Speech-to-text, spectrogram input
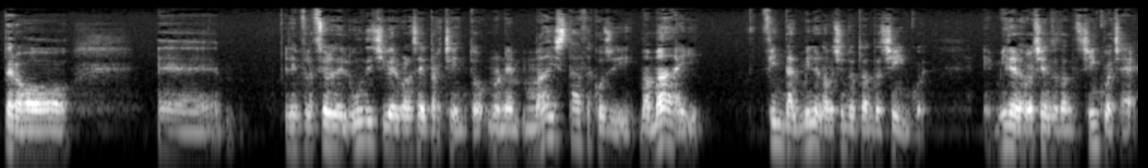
però eh, l'inflazione del 11,6% non è mai stata così ma mai fin dal 1985 e 1985 c'è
